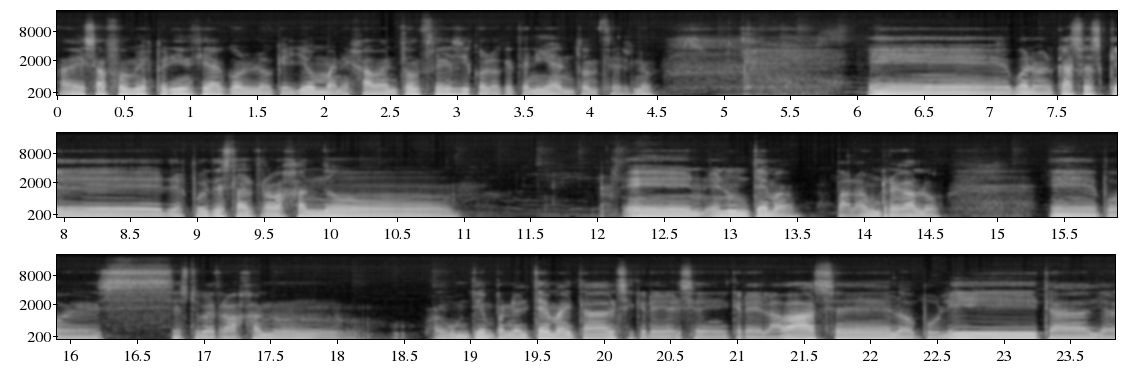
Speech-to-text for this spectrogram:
esa fue mi experiencia con lo que yo manejaba entonces y con lo que tenía entonces, ¿no? Eh, bueno, el caso es que después de estar trabajando en, un tema para un regalo, eh, pues estuve trabajando algún tiempo en el tema y tal, se creé, se creé la base, lo pulí y tal, ya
